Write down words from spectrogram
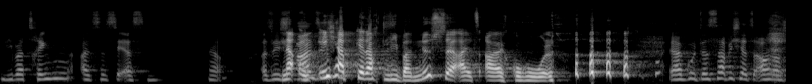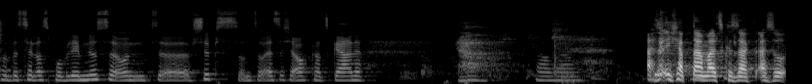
lieber trinken, als dass sie essen. Ja. Also ich Na, und ich habe gedacht, lieber Nüsse als Alkohol. ja gut, das habe ich jetzt auch noch so ein bisschen das Problem. Nüsse und äh, Chips und so esse ich auch ganz gerne. Ja. Also ich habe damals gesagt, also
